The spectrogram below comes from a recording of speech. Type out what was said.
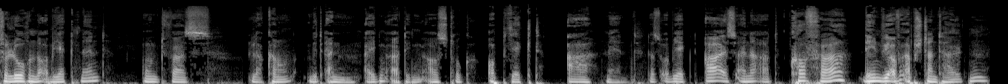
verlorene Objekt nennt und was Lacan mit einem eigenartigen Ausdruck Objekt A nennt. Das Objekt A ist eine Art Koffer, den wir auf Abstand halten,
